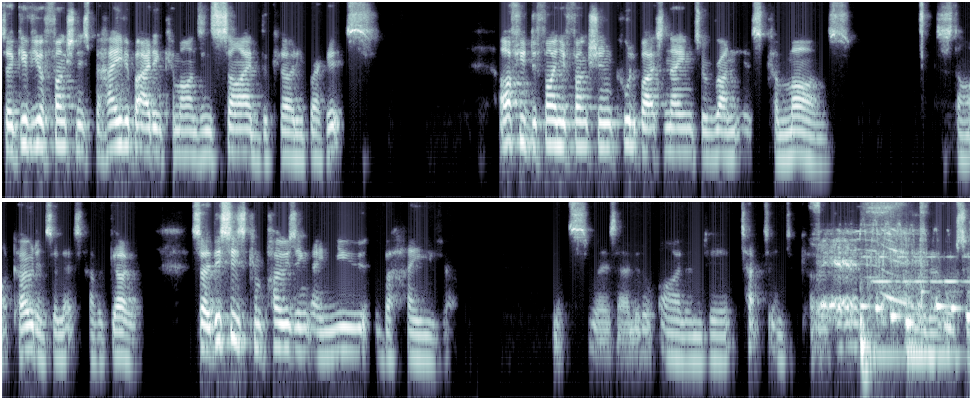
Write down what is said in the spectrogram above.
So give your function its behavior by adding commands inside the curly brackets. After you define your function, call it by its name to run its commands. Start coding, so let's have a go. So this is composing a new behavior. Let's, where's our little island here? Tapped into code. Also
